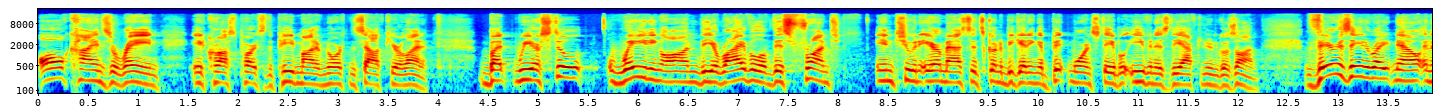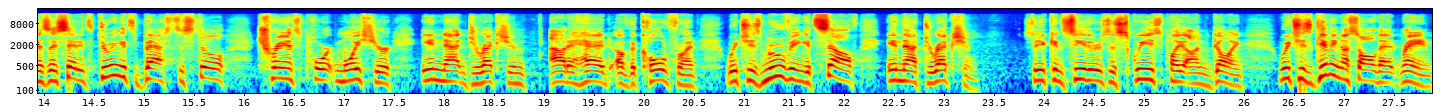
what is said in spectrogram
all kinds of rain across parts of the Piedmont of North and South Carolina. But we are still waiting on the arrival of this front into an air mass that's going to be getting a bit more unstable even as the afternoon goes on. There is Eta right now, and as I said, it's doing its best to still transport moisture in that direction out ahead of the cold front, which is moving itself in that direction. So you can see there's a squeeze play ongoing, which is giving us all that rain,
